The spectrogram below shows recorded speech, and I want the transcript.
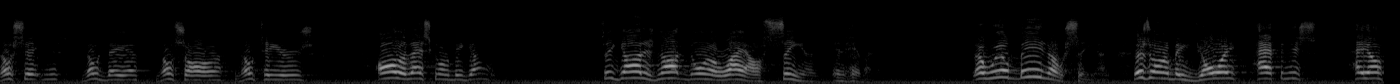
no sickness, no death, no sorrow, no tears. All of that's going to be gone. See, God is not going to allow sin in heaven. There will be no sin. There's going to be joy, happiness, health.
